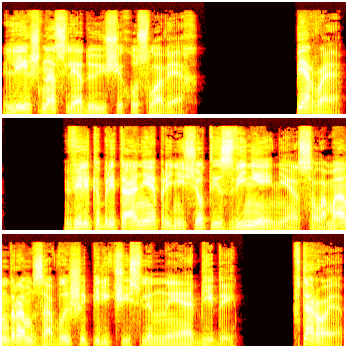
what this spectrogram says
лишь на следующих условиях. Первое. Великобритания принесет извинения саламандрам за вышеперечисленные обиды. Второе.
